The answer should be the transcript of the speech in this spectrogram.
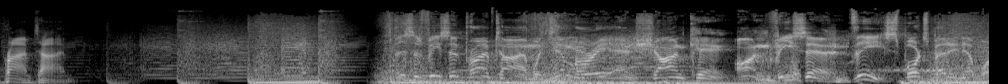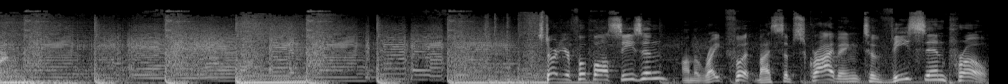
Prime Time. This is VSIN Primetime with Tim Murray and Sean King on VSIN, the sports betting network. Start your football season on the right foot by subscribing to VSIN Pro.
